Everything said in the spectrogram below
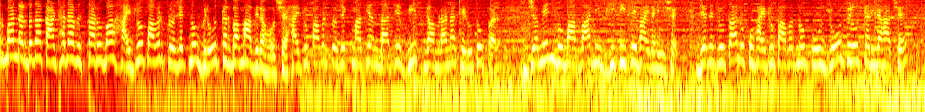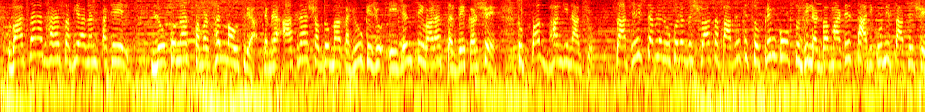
ડુંગરપુરમાં નર્મદા કાંઠાના વિસ્તારોમાં હાઇડ્રો પાવર પ્રોજેક્ટનો વિરોધ કરવામાં આવી રહ્યો છે. હાઇડ્રો પાવર પ્રોજેક્ટમાંથી અંદાજે વીસ ગામડાના ખેડૂતો પર જમીન ગુમાવવાની ભીતિ સેવાઈ રહી છે. જેને જોતા લોકો હાઇડ્રો પાવરનો પૂરજોર વિરોધ કરી રહ્યા છે. વાંસદાના ધારાસભ્ય આનંદ પટેલ લોકોના સમર્થનમાં ઉતર્યા. તેમણે આકરા શબ્દોમાં કહ્યું કે જો એજન્સીવાળા સર્વે કરશે, તો પગ ભાંગી નાખજો. સાથે જ તેમણે લોકોને વિશ્વાસ અપાવ્યો કે સુપ્રીમ કોર્ટ સુધી લડવા માટે સ્થાનિકોની સાથે છે.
